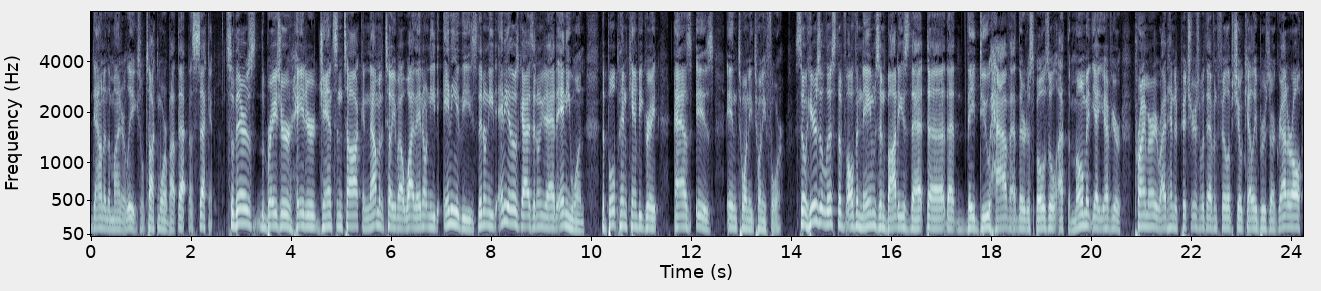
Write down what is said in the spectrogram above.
down in the minor leagues. We'll talk more about that in a second. So there's the Brasier, Hader, Jansen talk, and now I'm going to tell you about why they don't need any of these. They don't need any of those guys. They don't need to add anyone. The bullpen can be great as is in 2024. So here's a list of all the names and bodies that uh, that they do have at their disposal at the moment. Yeah, you have your primary right-handed pitchers with Evan Phillips, Joe Kelly, Brusdar Graterol.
